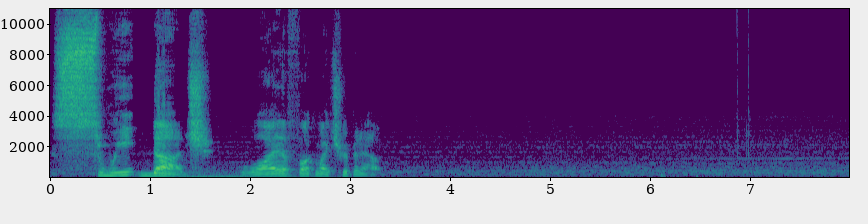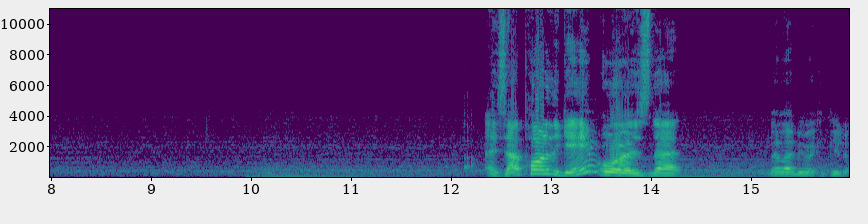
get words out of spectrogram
Sweet dodge. Why the fuck am I tripping out? Is that part of the game, or is that that might be my computer?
